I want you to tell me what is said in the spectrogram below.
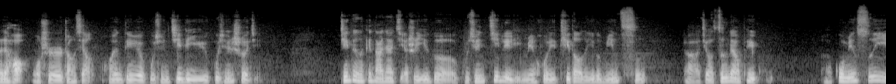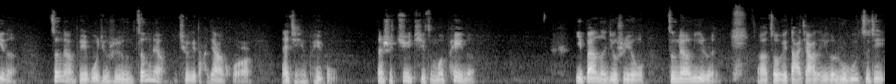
大家好，我是张翔，欢迎订阅股权激励与股权设计。今天呢，跟大家解释一个股权激励里面会提到的一个名词，啊，叫增量配股。啊，顾名思义呢，增量配股就是用增量去给大家伙儿来进行配股。但是具体怎么配呢？一般呢，就是用增量利润，啊，作为大家的一个入股资金。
